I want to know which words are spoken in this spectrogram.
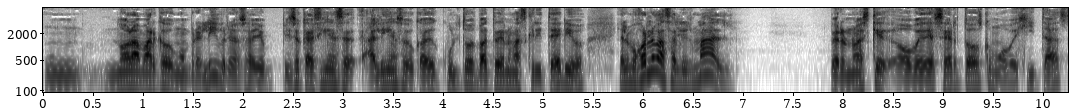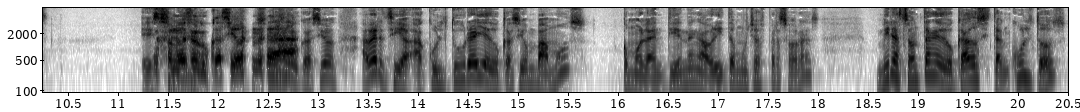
un, no la marca de un hombre libre. O sea, yo pienso que alguien, alguien es educado y culto va a tener más criterio y a lo mejor le va a salir mal. Pero no es que obedecer todos como ovejitas es Eso no es educación. Eso no es educación. A ver, si a, a, cultura y educación vamos, como la entienden ahorita muchas personas, mira, son tan educados y tan cultos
